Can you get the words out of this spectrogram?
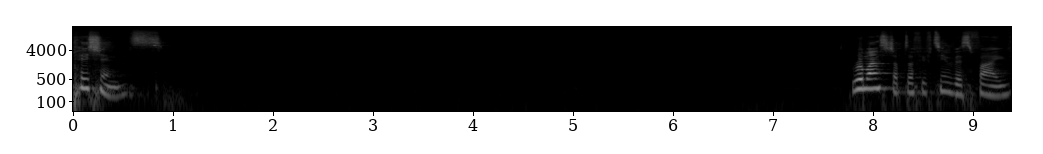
Patience. Romans chapter 15, verse 5.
